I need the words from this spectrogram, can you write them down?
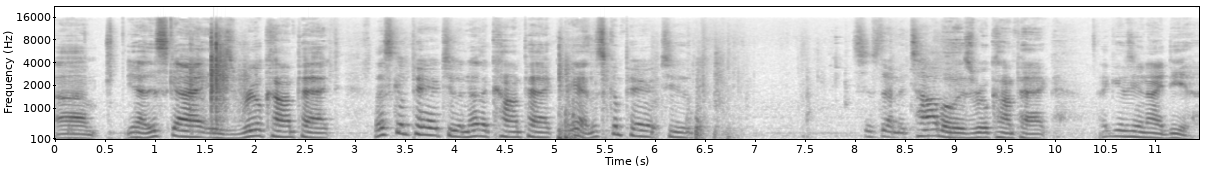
Um, yeah, this guy is real compact. Let's compare it to another compact. Yeah, let's compare it to, since that Metabo is real compact, that gives you an idea.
